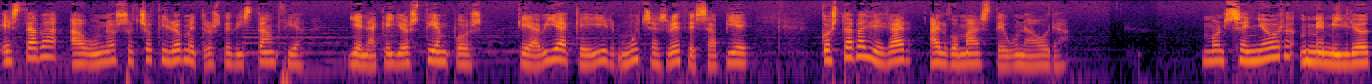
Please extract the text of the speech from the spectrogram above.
estaba a unos ocho kilómetros de distancia y en aquellos tiempos que había que ir muchas veces a pie, costaba llegar algo más de una hora. Monseñor Memillot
